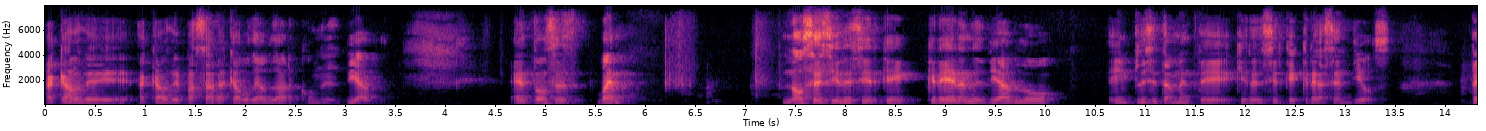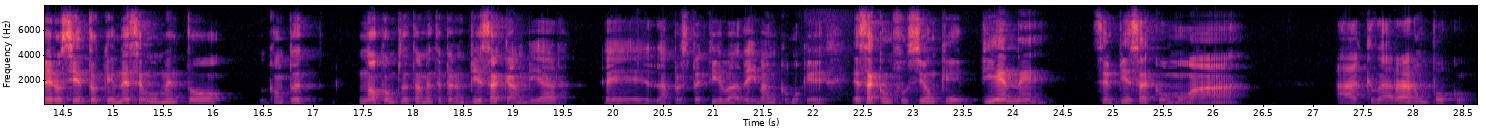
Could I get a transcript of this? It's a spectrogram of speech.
acabo de acabo de pasar acabo de hablar con el diablo entonces bueno no sé si decir que creer en el diablo implícitamente quiere decir que creas en Dios. Pero siento que en ese momento, no completamente, pero empieza a cambiar eh, la perspectiva de Iván, como que esa confusión que tiene se empieza como a, aclarar un poco.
